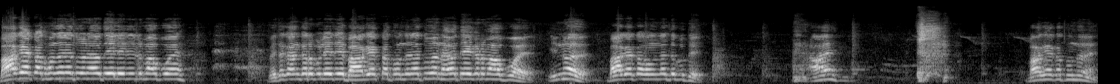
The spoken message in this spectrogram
භාගයක්වත් හොඳ නැතුව නැවත ඒ ලෙඩේටම ආපුවා වෙදකම් කරපු ලෙඩේ භාගයක්වත් හොඳ නැතුව නැවත ඒකටම ආපුවා ඉන්නවද? භාගයක්වත් හොඳ නැද්ද පුතේ? ආයේ? භාගයක්වත් හොඳ නැහැ.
